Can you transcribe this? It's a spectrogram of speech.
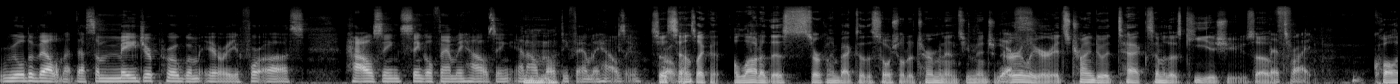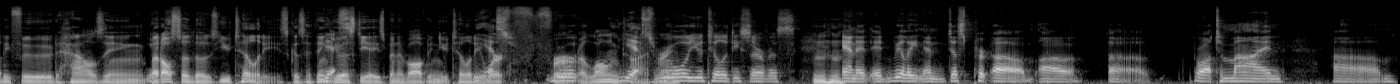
rural development. That's a major program area for us. Housing, single family housing, and our multifamily housing. Mm-hmm. So it sounds like a, a lot of this, circling back to the social determinants you mentioned Yes. earlier, it's trying to attack some of those key issues of That's right. quality food, housing, but also those utilities, because I think Yes. USDA has been involved in utility work for a long time. Yes, right? Mm-hmm. rural utility service, and it, it really and just per, uh, uh, uh, brought to mind um,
